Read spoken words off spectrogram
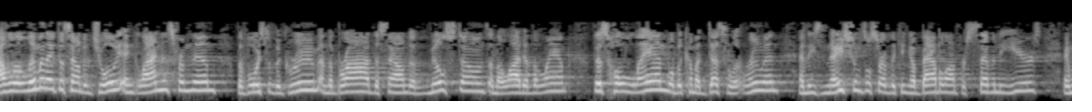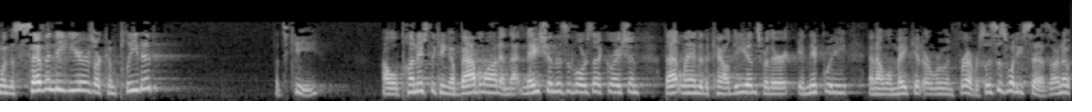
I will eliminate the sound of joy and gladness from them, the voice of the groom and the bride, the sound of millstones and the light of the lamp. This whole land will become a desolate ruin, and these nations will serve the king of Babylon for 70 years. And when the 70 years are completed, that's key, I will punish the king of Babylon and that nation, this is the Lord's declaration, that land of the Chaldeans for their iniquity, and I will make it a ruin forever. So this is what he says. I know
